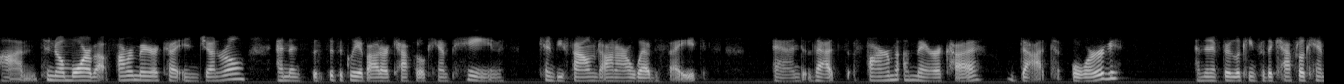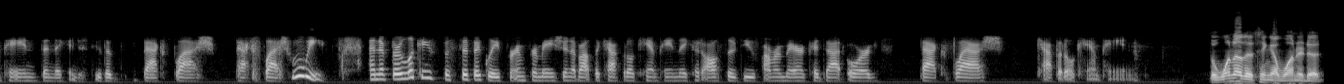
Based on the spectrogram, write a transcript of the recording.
um, to know more about Farmamerica in general and then specifically about our capital campaign can be found on our website. And that's farmamerica.org. And then if they're looking for the capital campaign, then they can just do the backslash backslash wooey. And if they're looking specifically for information about the capital campaign, they could also do farmamerica.org backslash capital campaign. The one other thing I wanted to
